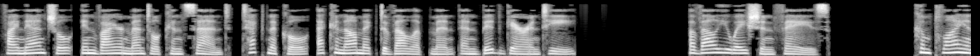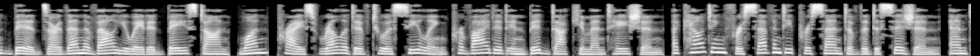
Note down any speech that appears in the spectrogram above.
financial, environmental consent, technical, economic development and bid guarantee. Evaluation phase Compliant bids are then evaluated based on, 1 price relative to a ceiling provided in bid documentation, accounting for 70% of the decision, and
